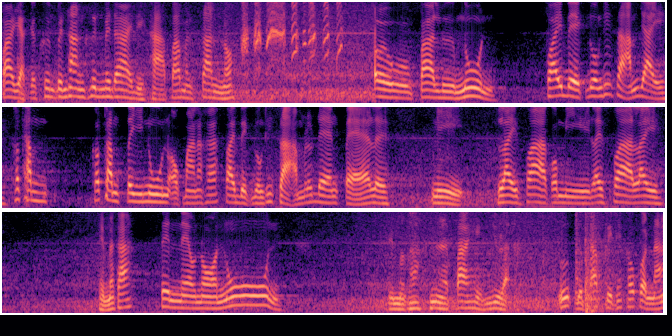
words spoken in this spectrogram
ป้าอยากจะขึ้นไปนั่งขึ้นไม่ได้ดิขาป้ามันสั้นเนาะเออป้าลืมนู่น ไฟเบรกดวงที่สามใหญ่เขาทำเขาทำตีนูนออกมานะคะ ไฟเบรกดวงที่สามแล้วแดงแป๋เลย นี่ไล่ฝ้าก็มีไล่ฝ้าไล่ เห็นไหมคะ เส้นแนวนอนนู่น เห็นไหมคะนี่นป้าเห็นอยู่ละอึ๊บเดี๋ยวป้าปิดให้เขาก่อนนะ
